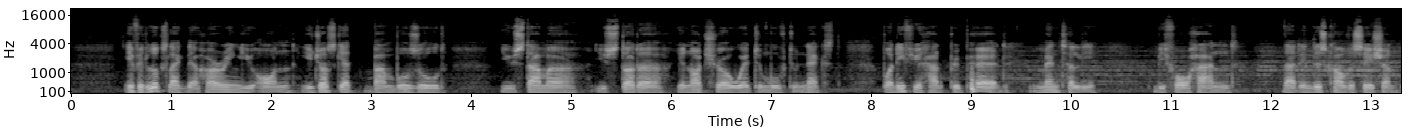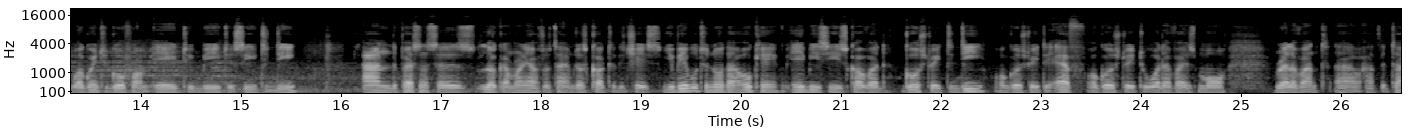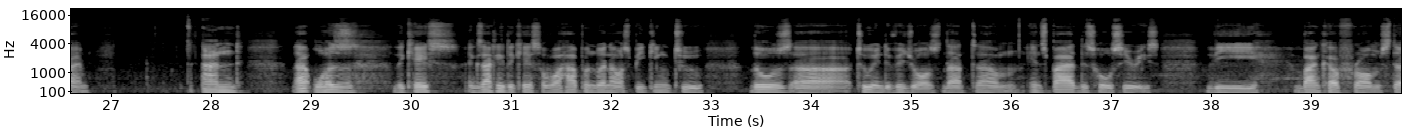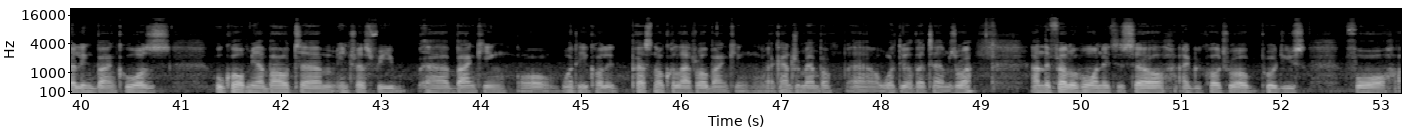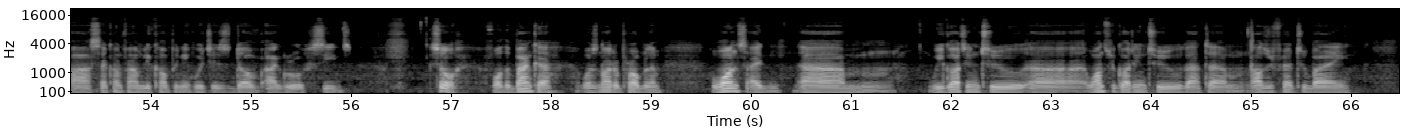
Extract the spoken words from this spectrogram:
if it looks like they're hurrying you on, you just get bamboozled, you stammer, you stutter, you're not sure where to move to next. But if you had prepared mentally beforehand that in this conversation we're going to go from A to B to C to D, and the person says, Look, I'm running out of time, just cut to the chase, you'll be able to know that, okay, ABC is covered, go straight to D, or go straight to F, or go straight to whatever is more relevant uh, at the time. And that was the case, exactly the case of what happened when I was speaking to those uh, two individuals that um, inspired this whole series. The banker from Sterling Bank, who was who called me about um, interest-free uh, banking or what do you call it, personal collateral banking. I can't remember uh, what the other terms were. And the fellow who wanted to sell agricultural produce for our second family company, which is Dove Agro Seeds. So for the banker was not a problem once I um, we got into uh, once we got into that um, I was referred to by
